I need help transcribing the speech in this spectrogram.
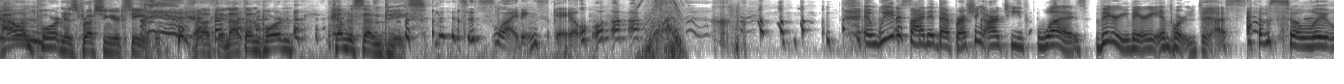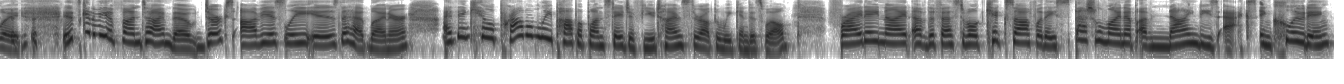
How important is brushing your teeth? Okay, not that important. Come to Seven Peaks. it's a sliding scale. And we decided that brushing our teeth was very, very important to us. Absolutely. it's going to be a fun time, though. Dierks obviously is the headliner. I think he'll probably pop up on stage a few times throughout the weekend as well. Friday night of the festival kicks off with a special lineup of 90s acts, including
